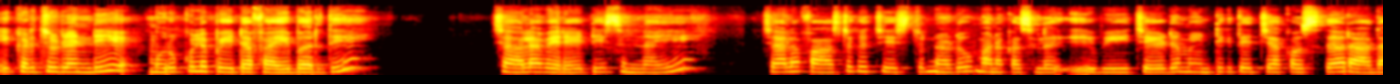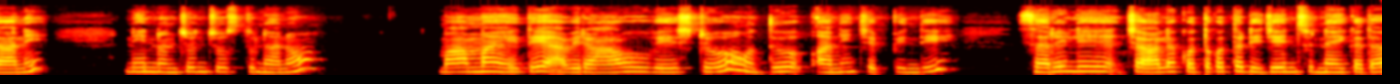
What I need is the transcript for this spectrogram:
ఇక్కడ చూడండి మురుకుల పీట ఫైబర్ది. చాలా వెరైటీస్ ఉన్నాయి. చాలా ఫాస్ట్గా చేస్తున్నాడు. మనకు అసలు ఇవి చేయడం ఇంటికి తెచ్చాక వస్తుందా రాదా అని నేను నుంచొని చూస్తున్నాను. మా అమ్మ అయితే అవి రావు వేస్ట్ వద్దు అని చెప్పింది. సరేలే చాలా కొత్త కొత్త డిజైన్స్ ఉన్నాయి కదా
